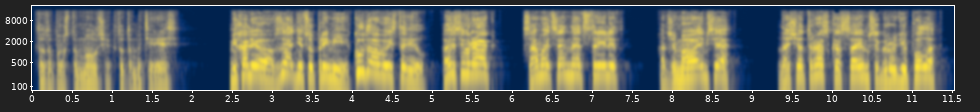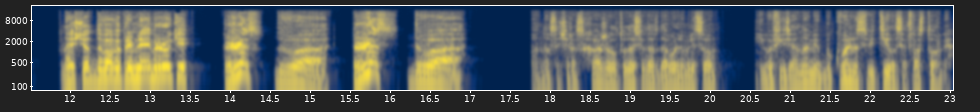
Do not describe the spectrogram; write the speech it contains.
Кто-то просто молча, кто-то матерясь. «Михалев, задницу прими! Куда выставил? А если враг? Самое ценное отстрелит! Отжимаемся! На счет раз касаемся грудью пола. На счет два выпрямляем руки. Раз, два, раз, два!» Панасыч расхаживал туда-сюда с довольным лицом. Его физиономия буквально светилась от восторга.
